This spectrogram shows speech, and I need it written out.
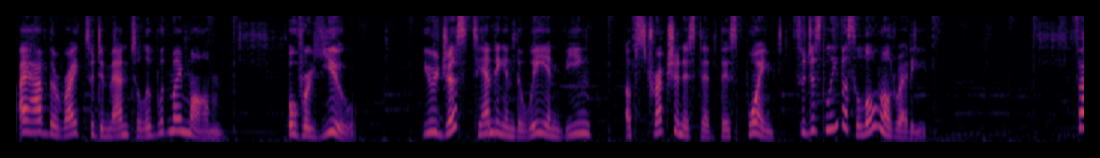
I have the right to demand to live with my mom. Over you. You're just standing in the way and being obstructionist at this point, so just leave us alone already. So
